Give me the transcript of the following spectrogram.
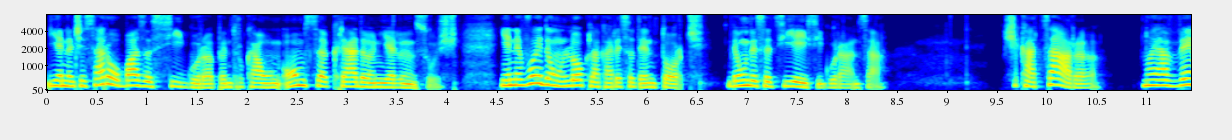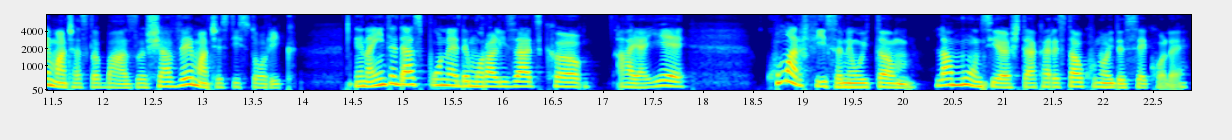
e necesară o bază sigură pentru ca un om să creadă în el însuși. E nevoie de un loc la care să te întorci, de unde să-ți iei siguranța. Și ca țară, noi avem această bază și avem acest istoric. Înainte de a spune demoralizați că aia e, cum ar fi să ne uităm la munții ăștia care stau cu noi de secole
